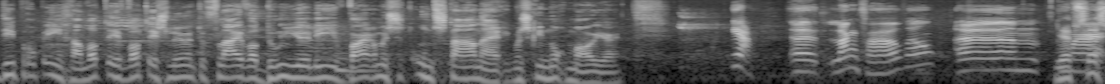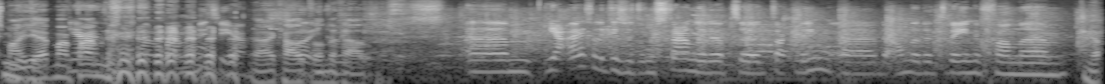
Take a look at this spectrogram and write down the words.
dieper op ingaan? Wat is, wat is Learn to Fly? Wat doen jullie? Waarom is het ontstaan eigenlijk? Misschien nog mooier. Ja, eh, lang verhaal wel. Ehm, je hebt maar, zes Maar je hebt maar een ja, paar minuten. een paar ja. Ja, ik hou het van de gaten. Ehm, ja, eigenlijk is het ontstaan doordat eh Takling, eh, de andere trainer van ehm Ja.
